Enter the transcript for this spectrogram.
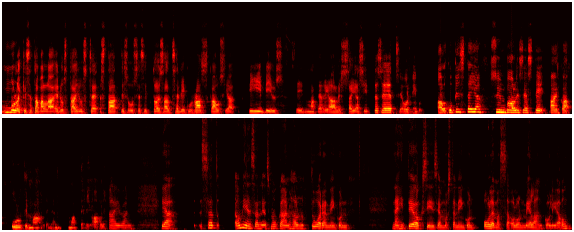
mullekin se tavallaan edustaa just se staattisuus ja sitten toisaalta se niinku raskaus ja tiiviys siinä materiaalissa. Ja sitten se, että se on niinku alkupiste ja symbolisesti aika ultimaalinen materiaali. Aivan. Ja sä oot omien sanojen mukaan halunnut tuoda niin kun näihin teoksiin semmoista niin kuin olemassaolon melankolia. On,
